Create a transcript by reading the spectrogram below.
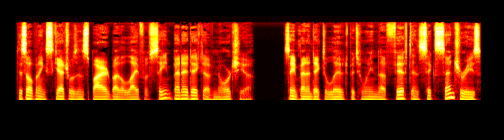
This opening sketch was inspired by the life of Saint Benedict of Nursia, St. Benedict lived between the 5th and 6th centuries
